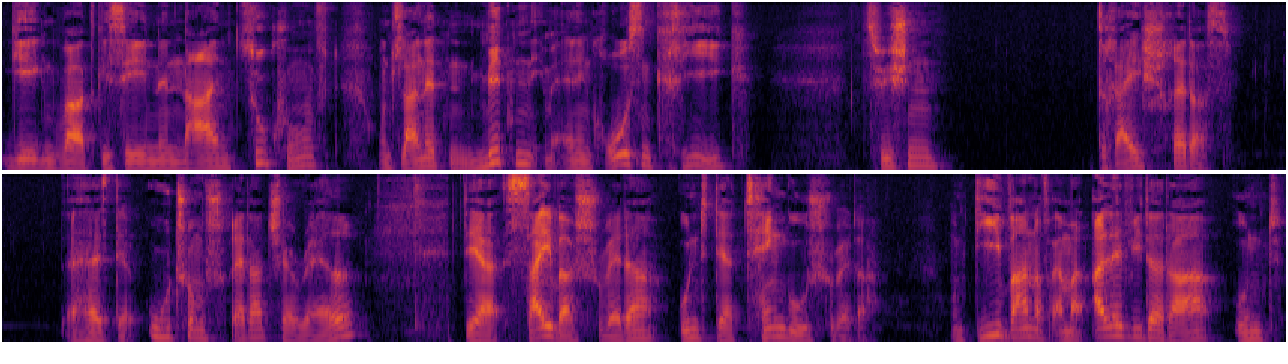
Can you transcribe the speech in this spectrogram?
Gegenwart gesehenen nahen Zukunft und landeten mitten in einem großen Krieg zwischen drei Shredders. Das heißt der Utrum Shredder Jarrell, der Cyber Shredder und der Tengu Shredder. Und die waren auf einmal alle wieder da und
